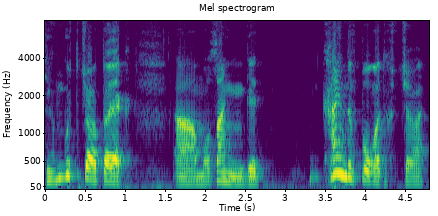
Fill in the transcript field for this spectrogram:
Тэгэнгүүт ч одоо яг мулан ингээд kind of буугаад өгч байгаа.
